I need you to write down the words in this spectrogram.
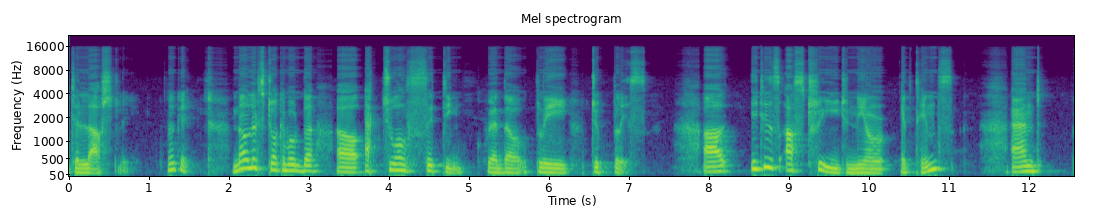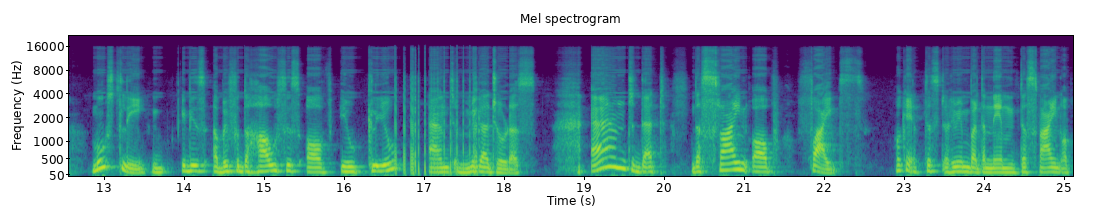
jealously? Okay now let's talk about the uh, actual setting where the play took place. Uh, it is a street near Athens and mostly it is before the houses of Euclio and Megadorus and that the shrine of Fides okay just remember the name the shrine of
